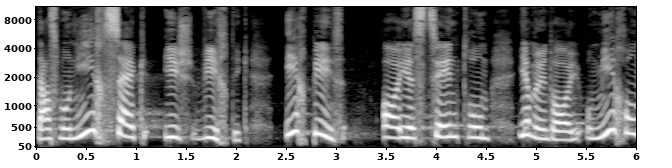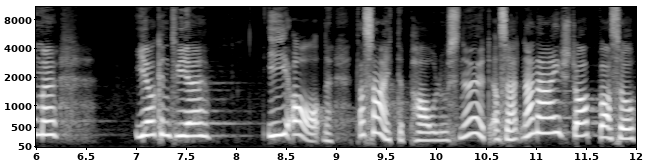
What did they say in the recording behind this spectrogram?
Das, was ich sage, ist wichtig. Ich bin euer Zentrum. Ihr müsst euch um mich herum irgendwie einordnen. Das sagt der Paulus nicht. Er sagt, nein, nein, stopp, also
